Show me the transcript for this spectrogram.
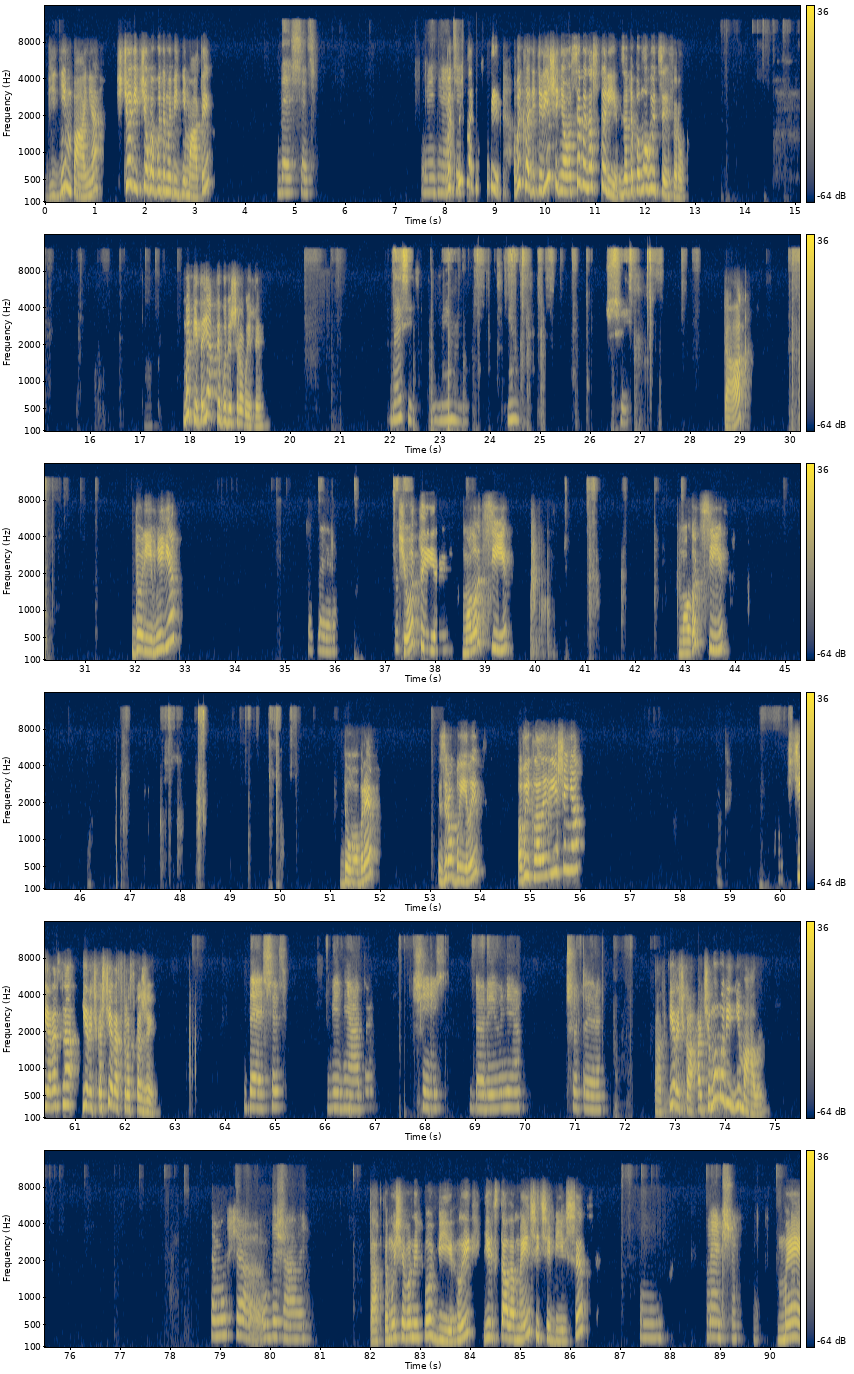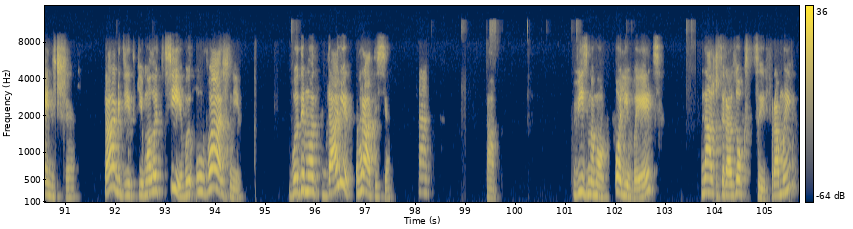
Віднімання. Що від чого будемо віднімати? 10. Ви Відняти викладіть, викладіть рішення у себе на столі за допомогою циферок. Микита, як ти будеш робити? 10 мінус 1, 6. Так. Дорівнює 4. 4. Молодці. Молодці. Добре. Зробили. Виклали рішення. Ще раз на Ірочка, ще раз розкажи. 10. Відняти 6. Дорівнює 4. Так, Ірочка, а чому ми віднімали? Тому що убежали. Так, тому що вони побігли, їх стало менше чи більше? Менше. Менше. Так, дітки, молодці, ви уважні. Будемо далі гратися. Так. Так. Візьмемо олівець, наш зразок з цифрами.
